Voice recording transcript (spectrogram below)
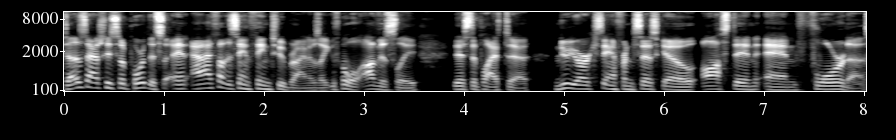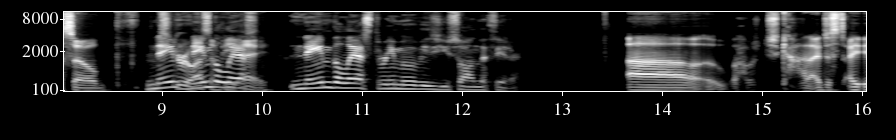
does actually support this. And, and I thought the same thing too, Brian. I was like, well, obviously, this applies to New York, San Francisco, Austin, and Florida. So f- Name screw name and the PA. last name the last three movies you saw in the theater. Uh, oh, God, I just, I,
